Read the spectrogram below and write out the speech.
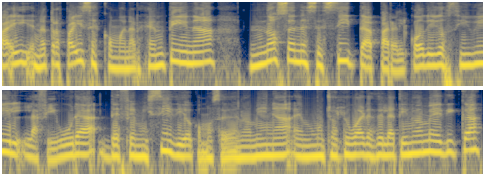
en otros países como en Argentina no se necesita para el Código Civil la figura de femicidio, como se denomina en muchos lugares de Latinoamérica,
